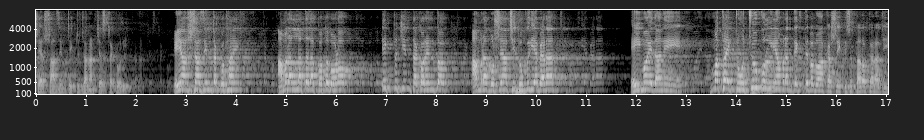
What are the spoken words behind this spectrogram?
শের শাজিমটা একটু জানার চেষ্টা করি। এই আর শাজিমটা কোথায়? আমার আল্লাহ তালা কত বড়? একটু চিন্তা করেন তো। আমরা বসে আছি ধুকুরিয়া বেড়ার। এই ময়দানে মাথা একটু উঁচু করলে আমরা দেখতে পাবো আকাশে কিছু তারকারাজি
